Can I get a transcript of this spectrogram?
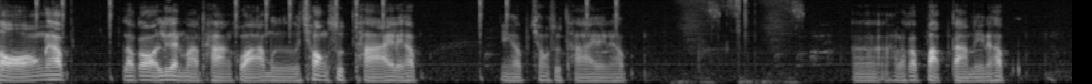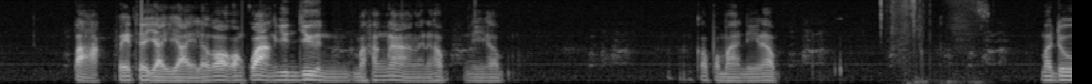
สองนะครับ แล้วก็เลื่อนมาทางขวามือช่องสุดท้ายเลยครับ นี่ครับช่องสุดท้ายเลยนะครับอ่าแล้วก็ปรับตามนี้นะครับ ปากเฟสจะใหญ่ ๆ แล้วก็กว้างๆยื่นๆมาข้างหน้าเลยนะครับ นี่ครับ ก็ประมาณนี้นะครับ มาดู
